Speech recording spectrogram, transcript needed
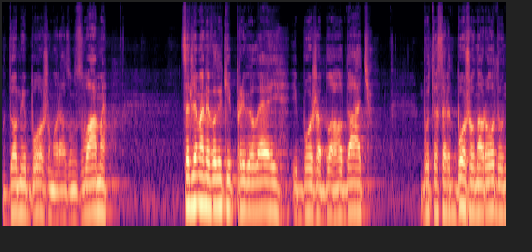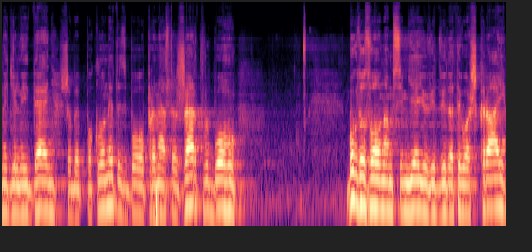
в домі Божому разом з вами. Це для мене великий привілей і Божа благодать бути серед Божого народу в недільний день, щоб поклонитись Богу, принести жертви Богу. Бог дозволив нам сім'єю відвідати ваш край.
